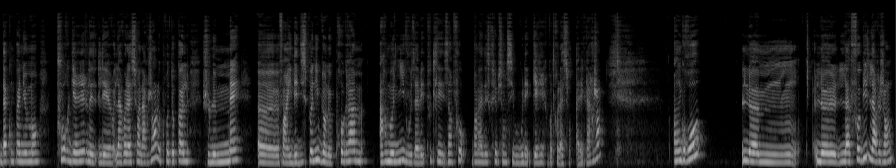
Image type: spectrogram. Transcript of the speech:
d'accompagnement pour guérir la relation à l'argent. Le protocole, je le mets, euh, enfin, il est disponible dans le programme Harmonie. Vous avez toutes les infos dans la description si vous voulez guérir votre relation avec l'argent. En gros, la phobie de l'argent,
